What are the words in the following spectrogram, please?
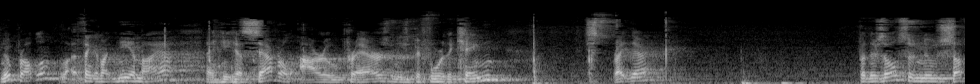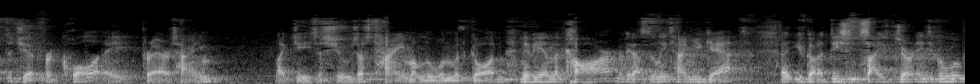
no problem. Think about Nehemiah, and he has several arrow prayers when he's before the king. Just right there. But there's also no substitute for quality prayer time like Jesus shows us, time alone with God. Maybe in the car, maybe that's the only time you get. Uh, you've got a decent sized journey to go,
